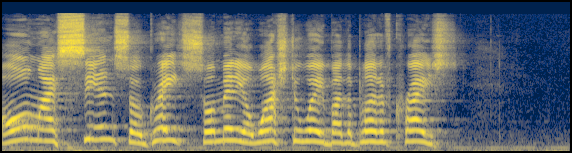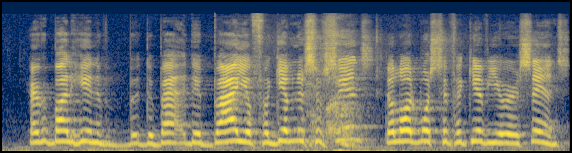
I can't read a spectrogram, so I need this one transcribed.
All my sins, so great, so many, are washed away by the blood of Christ. Everybody here, the, the, the by your forgiveness of sins, the Lord wants to forgive your sins.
